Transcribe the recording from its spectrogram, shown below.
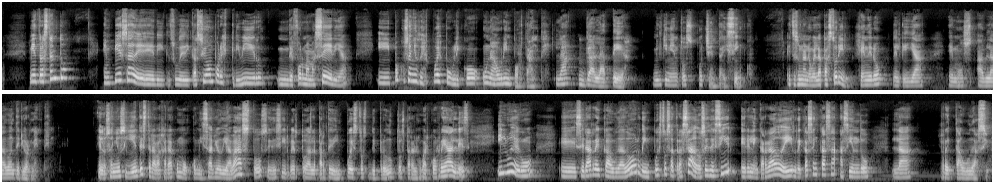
Mientras tanto, empieza su dedicación por escribir de forma más seria y pocos años después publicó una obra importante, La Galatea, 1585. Esta es una novela pastoril, género del que ya hemos hablado anteriormente. En los años siguientes trabajará como comisario de abastos, es decir, ver toda la parte de impuestos de productos para los barcos reales, y luego eh, será recaudador de impuestos atrasados, es decir, era el encargado de ir de casa en casa haciendo la recaudación.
